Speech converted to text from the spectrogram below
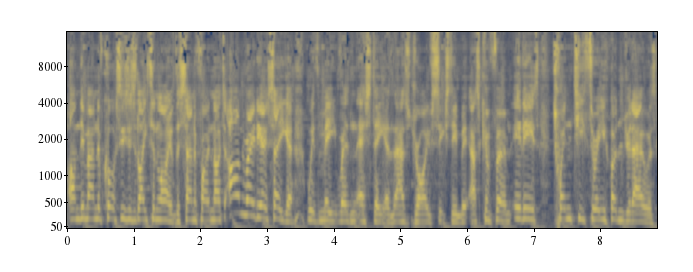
on demand. Of course, this is late and live, the Sound of Friday night on Radio Sega with me, Resident SD, and as Drive 16 bit. As confirmed, it is 2300 hours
